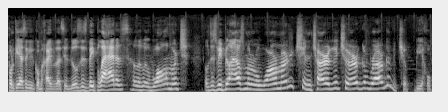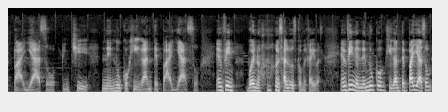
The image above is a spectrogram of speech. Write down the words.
porque ya sé que come Jaibas va a decir, los desveiplados, los Walmart, los desveiplados, los Walmart, en Target, pinche viejo payaso, pinche nenuco gigante payaso. En fin, bueno, saludos come Jaibas. En fin, el nenuco gigante payaso,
